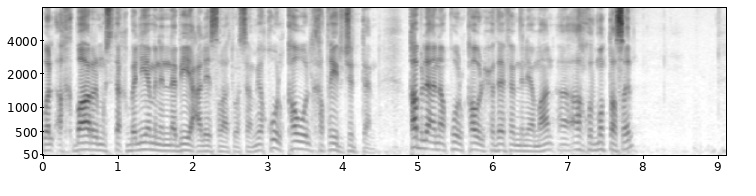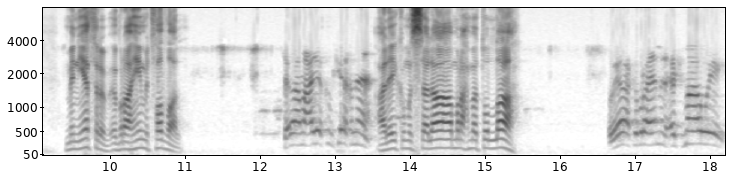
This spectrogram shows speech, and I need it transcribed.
والأخبار المستقبلية من النبي عليه الصلاة والسلام. يقول قول خطير جدا. قبل أن أقول قول حذيفة بن اليمان أخذ متصل. من يثرب إبراهيم تفضل. السلام عليكم شيخنا. عليكم السلام ورحمة الله. وياك إبراهيم الحشماوي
